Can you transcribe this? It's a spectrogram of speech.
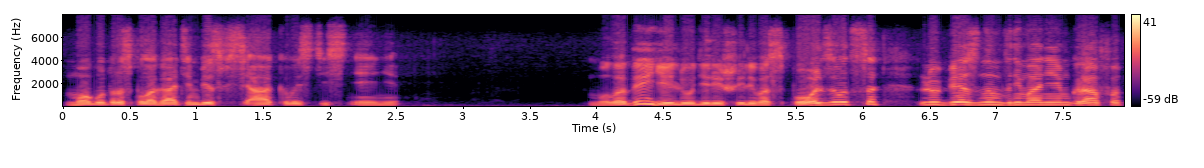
могут располагать им без всякого стеснения». Молодые люди решили воспользоваться любезным вниманием графа.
